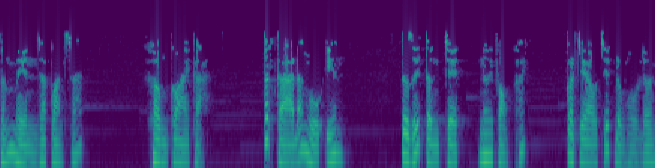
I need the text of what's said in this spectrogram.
tấm mền ra quan sát. Không có ai cả. Tất cả đã ngủ yên. Từ dưới tầng trệt, nơi phòng khách, có treo chiếc đồng hồ lớn.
